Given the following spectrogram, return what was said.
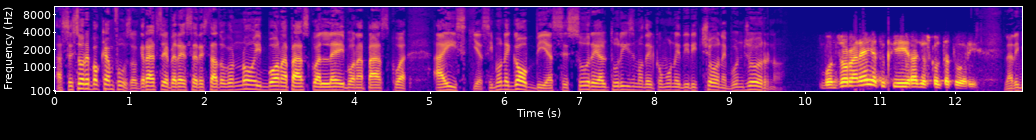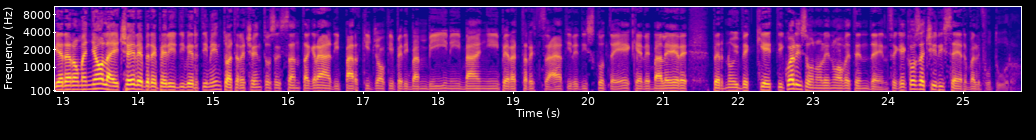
Assessore Boccanfuso, grazie per essere stato con noi, buona Pasqua a lei, buona Pasqua a Ischia. Simone Gobbi, assessore al turismo del comune di Riccione, buongiorno. Buongiorno a lei e a tutti i radioascoltatori. La Riviera Romagnola è celebre per il divertimento a 360 gradi, parchi giochi per i bambini, i bagni per attrezzati, le discoteche, le balere per noi vecchietti. Quali sono le nuove tendenze? Che cosa ci riserva il futuro?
